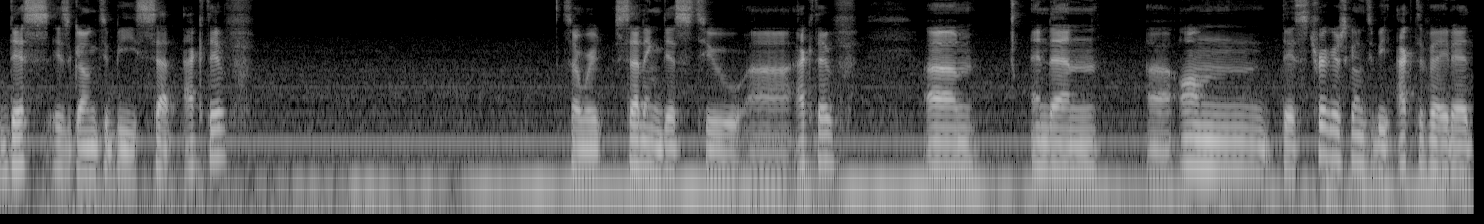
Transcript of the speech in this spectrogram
this is going to be set active. So we're setting this to uh, active. Um, and then uh, on this trigger is going to be activated,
